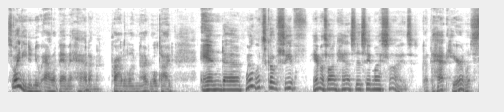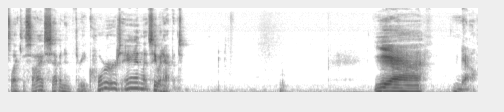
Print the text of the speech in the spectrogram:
So I need a new Alabama hat. I'm a proud alumni, Roll Tide. And, uh, well, let's go see if Amazon has this in my size. Got the hat here. Let's select the size, seven and three quarters, and let's see what happens. Yeah, no.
